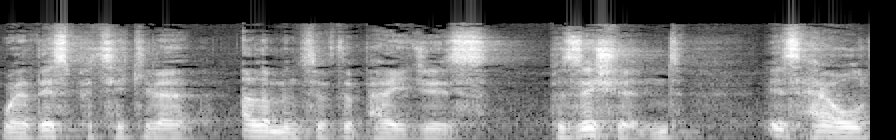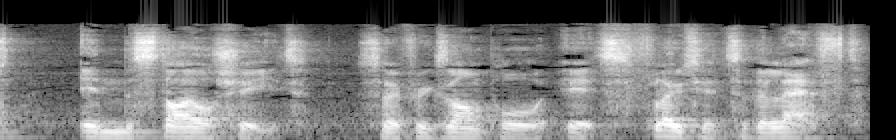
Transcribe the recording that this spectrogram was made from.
where this particular element of the page is positioned is held in the style sheet. So for example it's floated to the left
